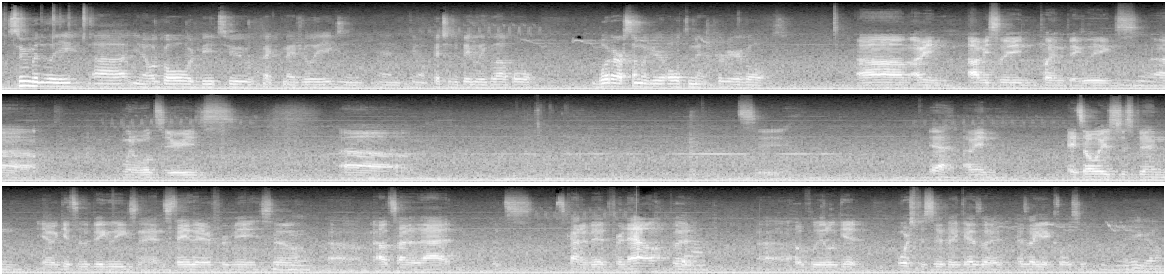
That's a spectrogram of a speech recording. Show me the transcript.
Assumedly, uh, you know, a goal would be to make major leagues and, and you know pitch at the big league level. What are some of your ultimate career goals? Um, I mean, obviously playing the big leagues, Mhm. uh, win a World Series. Um, let's see. Yeah, I mean, it's always just been you know get to the big leagues and, and stay there for me. So Mhm. um, outside of that, it's it's kind of it for now. But Yeah. uh, hopefully it'll get more specific as I as I get closer. There you go.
